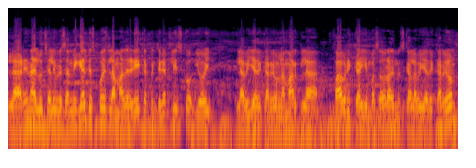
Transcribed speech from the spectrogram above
la Arena de Lucha Libre San Miguel, después la Madrería y Carpintería Atlisco, y hoy la Villa de Carrión, la marca, la fábrica y envasadora de mezcal La Villa de Carrión,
